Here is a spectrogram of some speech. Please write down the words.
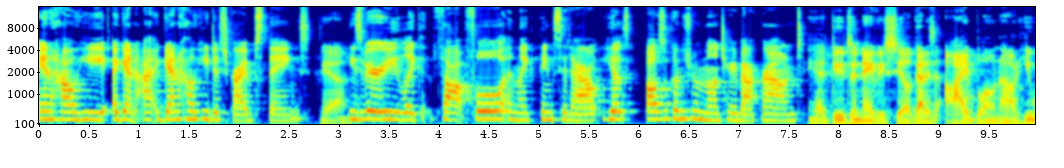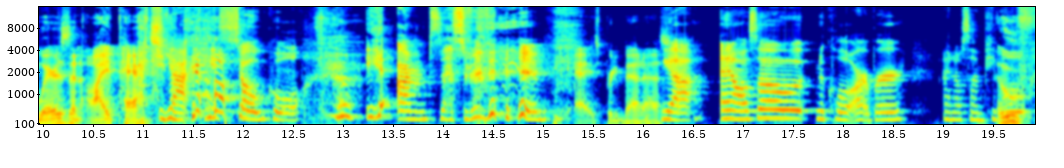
and how he again again how he describes things. Yeah. He's very like thoughtful and like thinks it out. He also comes from a military background. Yeah, dude's a Navy SEAL, got his eye blown out. He wears an eye patch. Yeah, he's so cool. Yeah, I'm obsessed with him. Yeah, he's pretty badass. Yeah, and also Nicole Arbour. I know some people. Oof.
